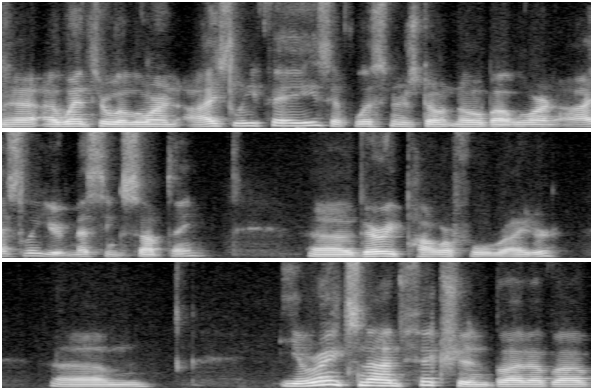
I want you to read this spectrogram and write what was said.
Uh, I went through a Loren Eiseley phase. If listeners don't know about Loren Eiseley, you're missing something. Uh, very powerful writer. Um, he writes nonfiction, but of a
